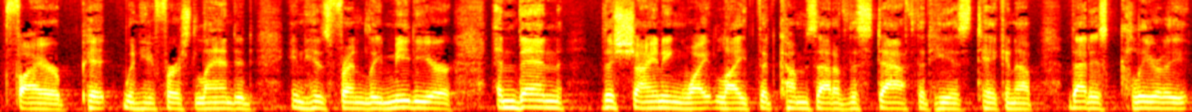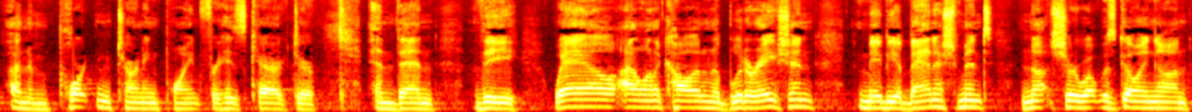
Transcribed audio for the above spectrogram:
fire pit when he first landed in his friendly meteor. And then the shining white light that comes out of the staff that he has taken up. That is clearly an important turning point for his character. And then the, well, I don't want to call it an obliteration, maybe a banishment, not sure what was going on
